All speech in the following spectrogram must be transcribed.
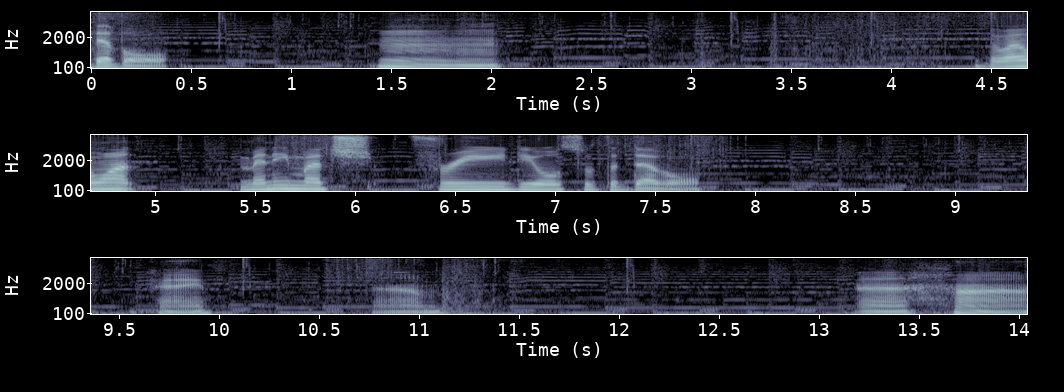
Bibble. Hmm. Do I want many much free deals with the devil? Okay. Um. Uh-huh.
